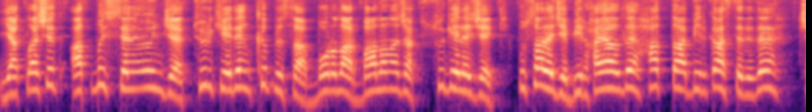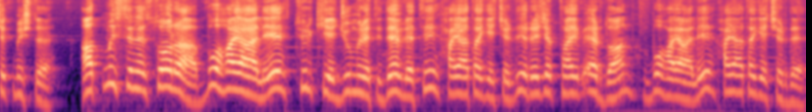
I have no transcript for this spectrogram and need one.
Yaklaşık 60 sene önce Türkiye'den Kıbrıs'a borular bağlanacak, su gelecek. Bu sadece bir hayaldi. Hatta bir gazetede de çıkmıştı. 60 sene sonra bu hayali Türkiye Cumhuriyeti Devleti hayata geçirdi. Recep Tayyip Erdoğan bu hayali hayata geçirdi.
